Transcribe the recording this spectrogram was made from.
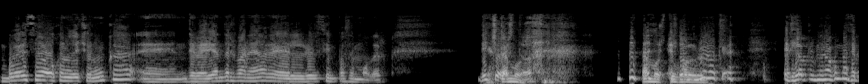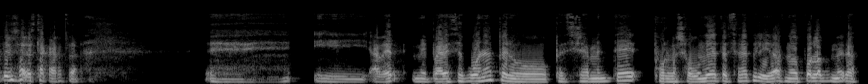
Voy a decir algo que no he dicho nunca. Eh, deberían desbanear el Build Post en Modern. Dicho esto, estamos es, lo primero que, es, lo primero que, me hace pensar esta carta. Eh, y a ver, me parece buena, pero precisamente por la segunda y la tercera habilidad, no por la primera.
